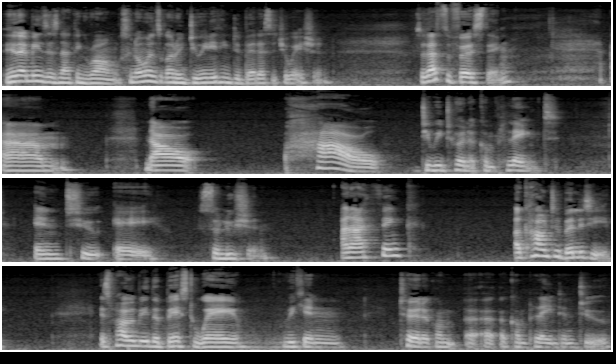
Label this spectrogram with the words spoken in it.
then that means there's nothing wrong. So no one's going to do anything to better situation. So that's the first thing. Um, now, how do we turn a complaint into a solution? And I think accountability is probably the best way we can turn a, com- a, a complaint into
